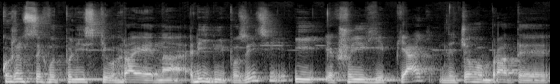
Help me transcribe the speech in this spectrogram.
Кожен з цих футболістів грає на рідній позиції, і якщо їх є 5, для чого брати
